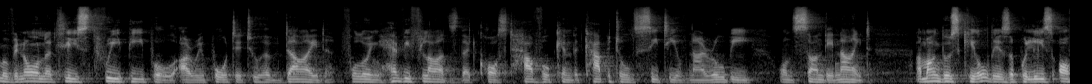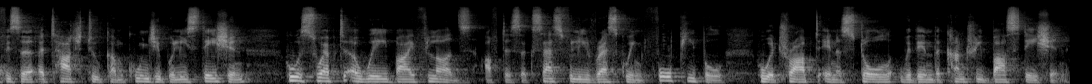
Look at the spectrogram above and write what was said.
Moving on, at least three people are reported to have died following heavy floods that caused havoc in the capital city of Nairobi on Sunday night. Among those killed is a police officer attached to Kamkunji police station who was swept away by floods after successfully rescuing four people who were trapped in a stall within the country bus station.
